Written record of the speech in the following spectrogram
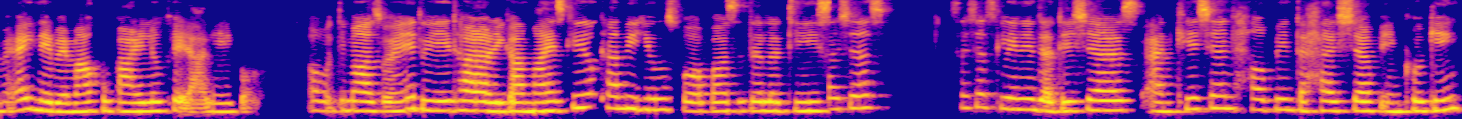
မယ်အဲ့နယ်ပယ်မှာကိုဘာတွေလုပ်ခဲ့ရလဲပေါ့အော်ဒီမှာဆိုရင်သူရေးထားတာတွေက my skill can be used for versatility such as such as cleaning the dishes and kitchen, helping the head chef in cooking,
